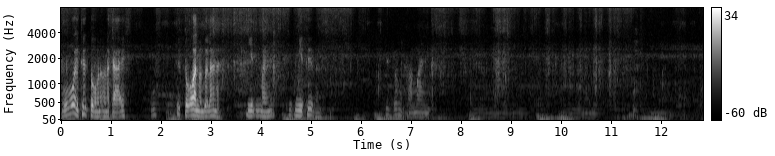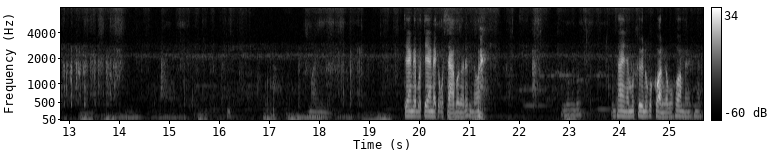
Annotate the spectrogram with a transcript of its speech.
โอ้ยทึกตัวมันเอาหนากายทึกตัวอ่อนมันเบิดแล้วน่ะมีดมันมีดทึกมันที่ต้องขาใหม่ไม่แจ้งได้บ่แจ้งได้ก็อุตส่าห์เบิ่งกันเด้อพี่น้อยลุงดูคนไทยยามเมื่อคืนอุปกรณ์กับบ่พร้อมเลยนะ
